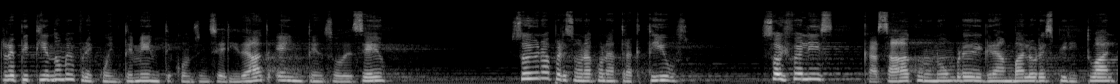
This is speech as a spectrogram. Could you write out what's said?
repitiéndome frecuentemente con sinceridad e intenso deseo. Soy una persona con atractivos. Soy feliz, casada con un hombre de gran valor espiritual.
